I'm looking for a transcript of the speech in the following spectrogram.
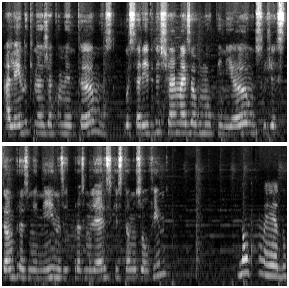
Além do que nós já comentamos, gostaria de deixar mais alguma opinião, sugestão para as meninas e para as mulheres que estão nos ouvindo? Não tenham medo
